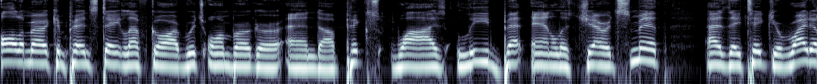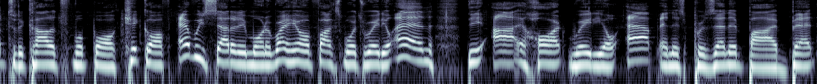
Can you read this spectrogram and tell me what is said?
All American Penn State left guard Rich Ohrnberger and uh, Picks Wise lead bet analyst Jared Smith as they take you right up to the college football kickoff every Saturday morning right here on Fox Sports Radio and the iHeart Radio app. And it's presented by Bet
